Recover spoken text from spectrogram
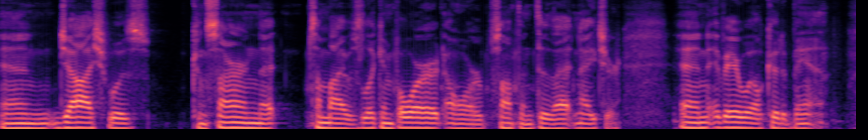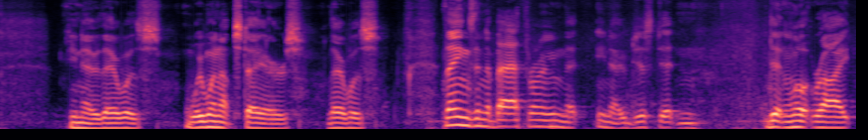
and Josh was concerned that somebody was looking for it or something to that nature. And it very well could have been. You know, there was, we went upstairs, there was things in the bathroom that, you know, just didn't, didn't look right.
